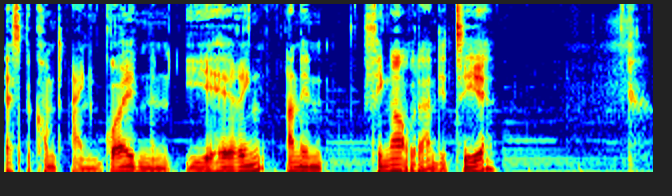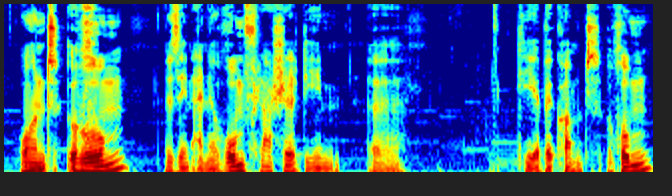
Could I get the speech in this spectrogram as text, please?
es bekommt einen goldenen Ehering an den Finger oder an die Zehe. Und Rum, wir sehen eine Rumflasche, die, äh, die ihr bekommt. Rum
